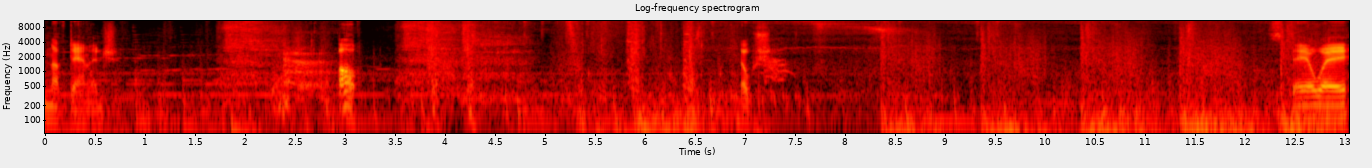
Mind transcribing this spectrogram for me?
enough damage. Oh! Oh, shit. Stay away.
